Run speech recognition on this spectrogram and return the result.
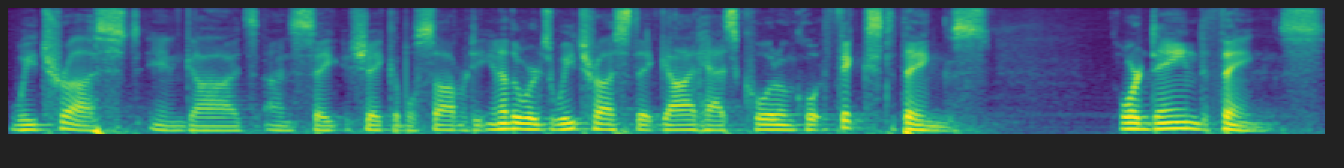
We trust in God's unshakable sovereignty. In other words, we trust that God has quote unquote fixed things, ordained things,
